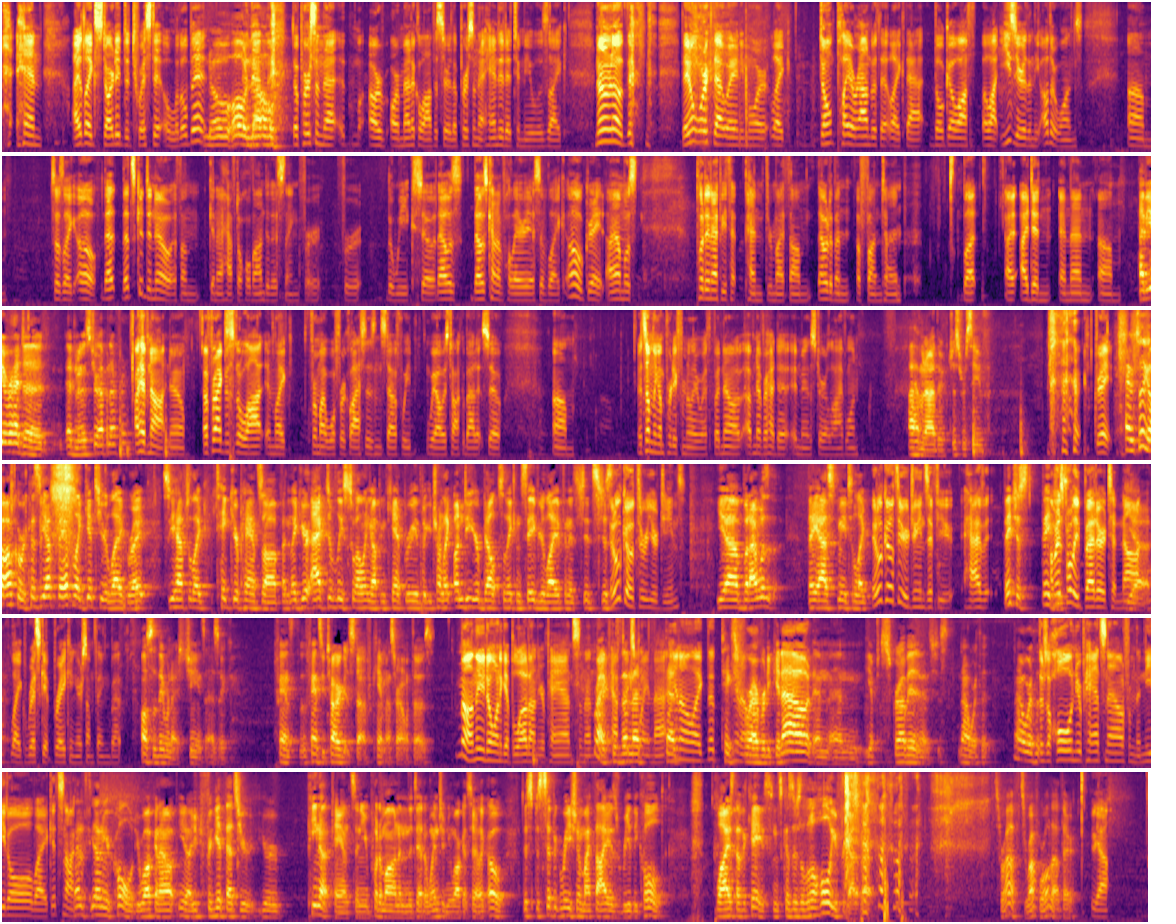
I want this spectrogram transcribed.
and I like started to twist it a little bit, No. Oh and then no. the person that our our medical officer, the person that handed it to me was like, "No, no, no. they don't work that way anymore. Like don't play around with it like that. They'll go off a lot easier than the other ones." Um so I was like, "Oh, that that's good to know if I'm going to have to hold on to this thing for for the week." So that was that was kind of hilarious of like, "Oh, great. I almost put an EpiPen through my thumb. That would have been a fun time." But I, I didn't, and then um, Have you ever had to administer epinephrine? I have not. No, I've practiced it a lot, and like for my woofer classes and stuff, we we always talk about it. So, um, it's something I'm pretty familiar with. But no, I've- I've never had to administer a live one. I haven't either. Just receive. Great. And it's really awkward because you have they have to like get to your leg, right? So you have to like take your pants off and like you're actively swelling up and can't breathe, but you're trying to like undo your belt so they can save your life, and it's it's just It'll go through your jeans. yeah. But I was they asked me to like It'll go through your jeans if you have it. they just they I mean, just it's probably better to not Yeah. like risk it breaking or something. But also they were nice jeans, Isaac. Fancy the fancy Target stuff. Can't mess around with those. No, and then you don't want to get blood on your pants, and then Right, like, have to then that- explain that, that You know, like that takes you know, forever to get out, and and you have to scrub it, and it's just not worth it. Not worth it. There's a hole in your pants now from the needle. Like it's not. That's, great. you're cold. You're walking out. You know, you forget that's your your peanut pants, and you put them on in the dead of winter, and you walk outside like, oh, this specific region of my thigh is really cold. Why is that the case? And it's because there's a little hole you forgot about. it's rough. It's a rough world out there. Yeah.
